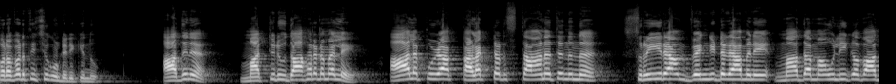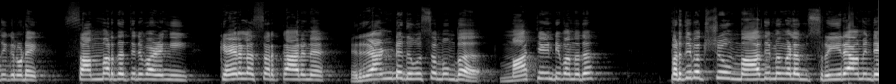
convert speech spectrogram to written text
പ്രവർത്തിച്ചു കൊണ്ടിരിക്കുന്നു അതിന് മറ്റൊരു ഉദാഹരണമല്ലേ? ആലപ്പുഴ കളക്ടർ സ്ഥാനത്ത് നിന്ന് ശ്രീറാം വെങ്കിട്ടരാമനെ മതമൗലികവാദികളുടെ സമ്മർദ്ദത്തിന് വഴങ്ങി കേരള സർക്കാരിന് രണ്ട് ദിവസം മുമ്പ് മാറ്റേണ്ടി വന്നത് പ്രതിപക്ഷവും മാധ്യമങ്ങളും ശ്രീരാമിന്റെ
